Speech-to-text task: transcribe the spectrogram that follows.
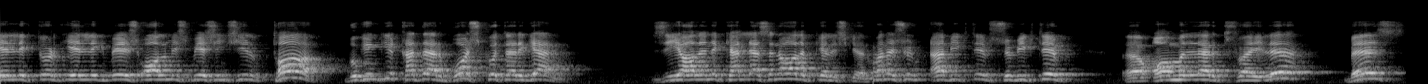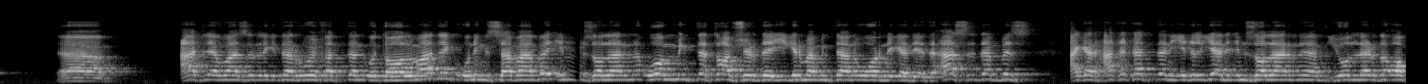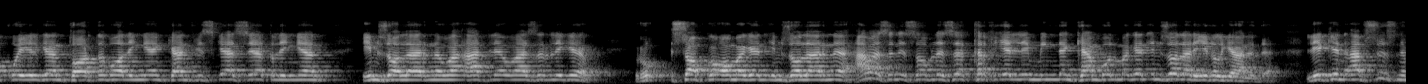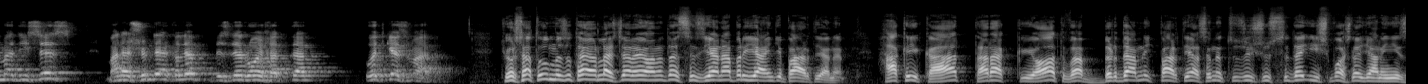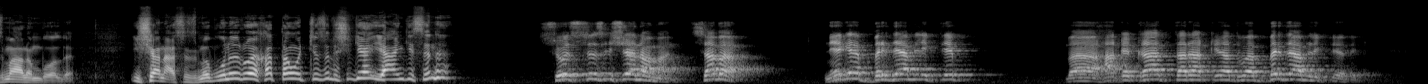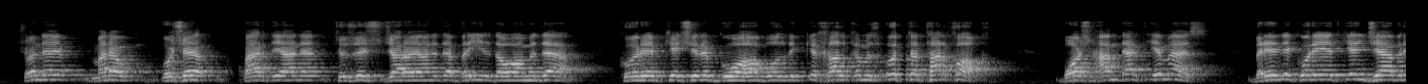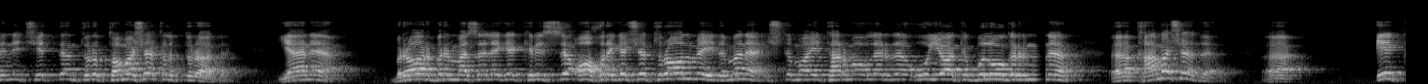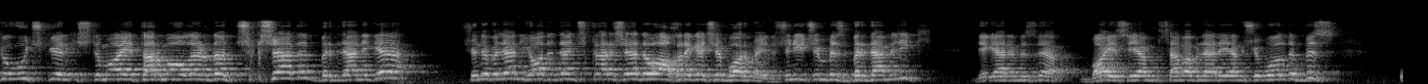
ellik to'rt ellik besh oltmish beshinchi yil to bugungi qadar bosh ko'targan ziyolini kallasini olib kelishgan. Mana shu obyektiv subyektiv e, omillar tufayli biz e, adliya vazirligida ro'yxatdan o'ta olmadik. Uning sababi imzolarni o'n mingta topshirdi yigirma mingtani o'rniga dedi. Aslida biz agar haqiqatdan yig'ilgan imzolarni yo'llarda olib qo'yilgan tortib olingan konfiskatsiya qilingan imzolarni va adliya vazirligi hisobga olmagan imzolarni hammasini hisoblasa qirq ellik mingdan kam bo'lmagan imzolar yig'ilgan edi. Lekin afsus nima deysiz? Mana shunday qilib bizni ro'yxatdan o'tkazmadi. Ko'rsatuvimizni tayyorlash jarayonida siz yana bir yangi partiyani haqiqat taraqqiyot va birdamlik partiyasini tuzish ustida ish boshlaganingiz ma'lum bo'ldi. Ishonasizmi buni ro'yxatdan o'tkazilishiga yangisini? So'zsiz ishonaman. Sabab nega birdamlik deb va haqiqat taraqqiyot va birdamlik dedik? Shunday mana o'sha partiyani tuzish jarayonida bir yil davomida ko'rib kechirib guvohi bo'ldikki xalqimiz o'ta tarqoq. Bosh hamdard emas birini ko'rayotgan jabrini chetdan turib tomosha qilib turadi. Ya'ni biror bir masalaga kirishsa oxirigacha tura olmaydi. Mana ijtimoiy tarmoqlarda u yoki blogerni e, qamashadi. E, Ikki uch kun ijtimoiy tarmoqlarda chiqishadi birdaniga. Shuni bilan yodidan chiqarishadi va oxirigacha bormaydi. Shuning uchun biz birdamlik deganimizni boisi ham sabablari ham shu bo'ldi. Biz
